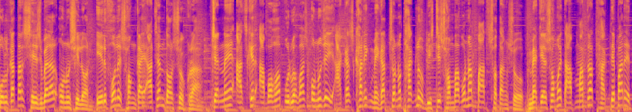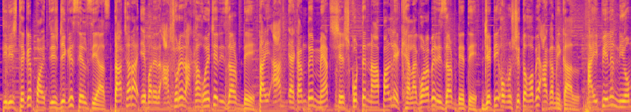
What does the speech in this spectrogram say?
কলকাতার শেষ বেলার অনুশীলন। এর ফলে শঙ্কায় আছেন দর্শকরা। চেন্নাইয়ে আজকের আবহাওয়া পূর্বাভাস অনুযায়ী আকাশ খানিক মেঘাচ্ছন্ন থাকলেও বৃষ্টির সম্ভাবনা পাঁচ শতাংশ। ম্যাচের সময় তাপমাত্রা থাকতে পারে তিরিশ থেকে পঁয়ত্রিশ ডিগ্রি সেলসিয়াস। তাছাড়া এবারের আসরে রাখা হয়েছে রিজার্ভ ডে। তাই আজ একান্তই ম্যাচ শেষ করতে না পারলে খেলা গড়াবে রিজার্ভ ডেতে, যেটি অনুষ্ঠিত হবে আগামীকাল। আইপিএল এর নিয়ম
